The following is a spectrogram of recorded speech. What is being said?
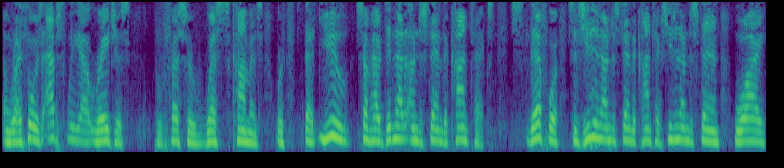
and what I thought was absolutely outrageous Professor West's comments were that you somehow did not understand the context. Therefore, since you didn't understand the context, you didn't understand why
